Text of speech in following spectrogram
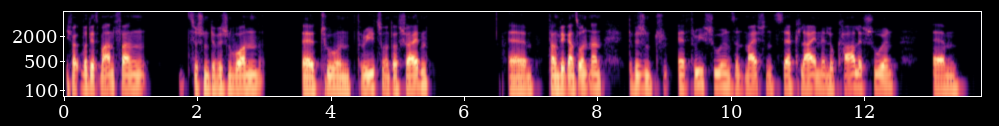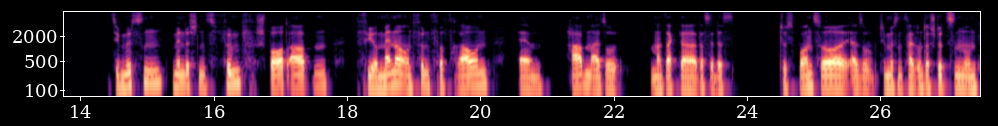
Ich würde jetzt mal anfangen, zwischen Division 1, äh, 2 und 3 zu unterscheiden. Ähm, fangen wir ganz unten an. Division 3 äh, Schulen sind meistens sehr kleine, lokale Schulen. Ähm, sie müssen mindestens fünf Sportarten für Männer und fünf für Frauen ähm, haben. Also man sagt da, dass sie das to sponsor, also sie müssen es halt unterstützen und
